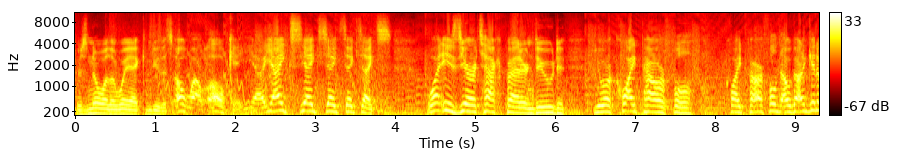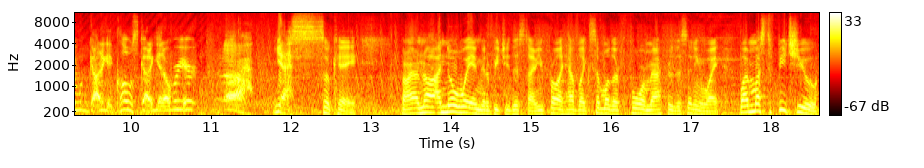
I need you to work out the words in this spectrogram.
There's no other way I can do this. Oh, wow, okay, yeah, yikes, yikes, yikes, yikes, yikes. What is your attack pattern, dude? You are quite powerful. Quite powerful. Oh, gotta get him. gotta get close, gotta get over here. Ah, yes, okay. I'm not, no way I'm gonna beat you this time. You probably have like some other form after this anyway. But I must defeat you.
